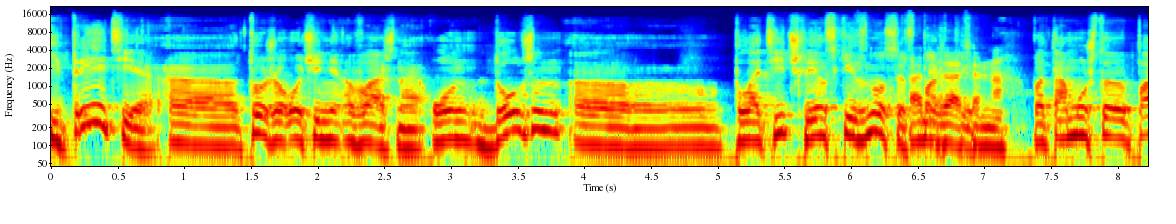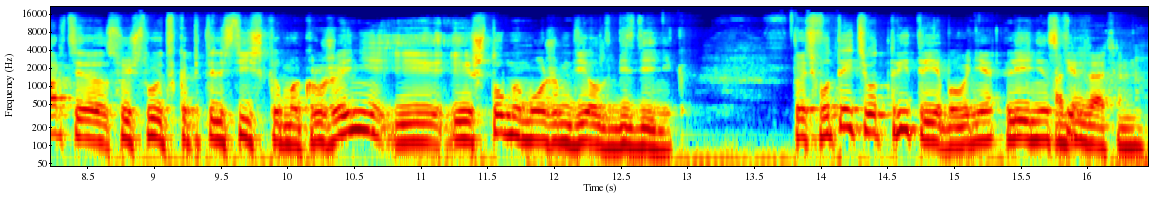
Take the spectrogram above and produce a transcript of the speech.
И третье, э, тоже очень важно, он должен э, платить членские взносы в Обязательно. партию. Потому что партия существует в капиталистическом окружении, и, и что мы можем делать без денег? То есть вот эти вот три требования ленинские Обязательно.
